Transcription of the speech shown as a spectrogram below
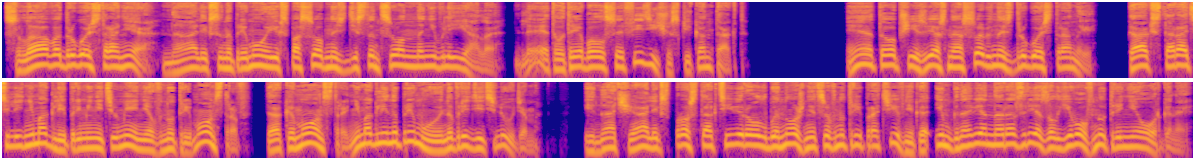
Слава другой стороне, на Алекса напрямую их способность дистанционно не влияла. Для этого требовался физический контакт. Это общеизвестная особенность другой страны. Как старатели не могли применить умения внутри монстров, так и монстры не могли напрямую навредить людям. Иначе Алекс просто активировал бы ножницы внутри противника и мгновенно разрезал его внутренние органы.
